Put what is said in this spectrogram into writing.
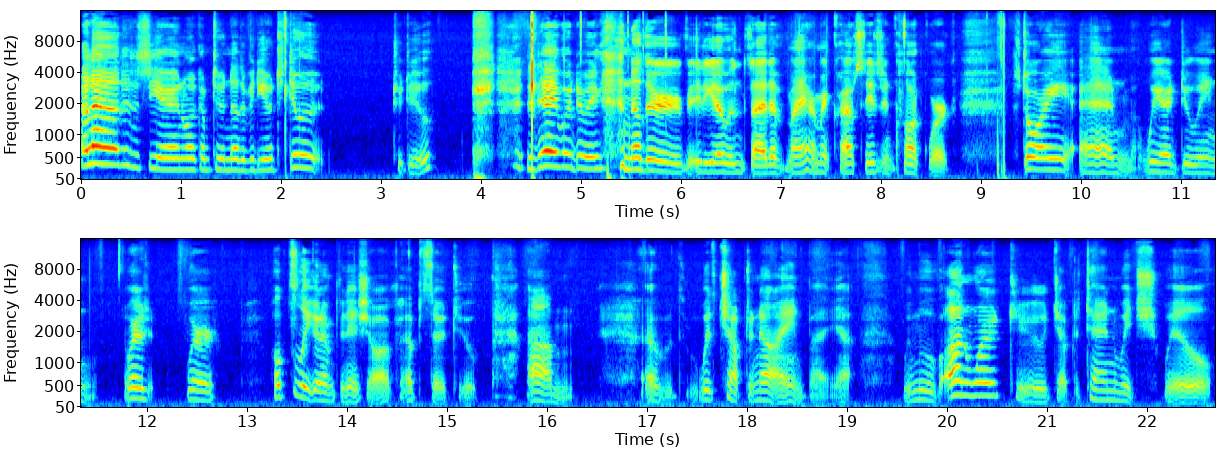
Hello, this is Sierra, and welcome to another video to do to do. Today we're doing another video inside of my Hermitcraft Season Clockwork story, and we are doing we're we're hopefully gonna finish off episode two, um, uh, with chapter nine. But yeah, we move onward to chapter ten, which will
